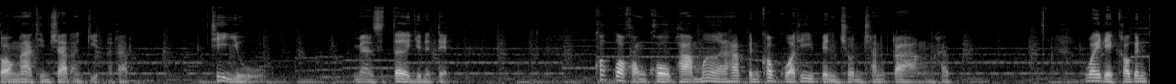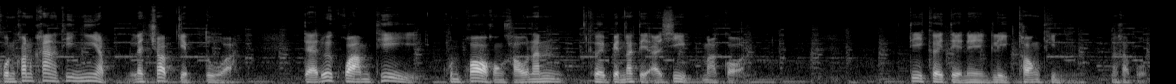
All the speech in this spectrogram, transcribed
กองหน้าทีมชาติอังกฤษนะครับ ที่อยู่แมนเชสเตอร์ยูไนเต็ด ครอบครัวของโคพาเมอร์นะครับเป็นครอบครัวที่เป็นชนชั้นกลางครับวัยเด็กเขาเป็นคนค่อนข้างที่เงียบและชอบเก็บตัว แต่ด้วยความที่คุณพ่อของเขานั้นเคยเป็นนักเตะอาชีพมาก่อน ที่เคยเตะในลีกท้องถิ่นนะครับผม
